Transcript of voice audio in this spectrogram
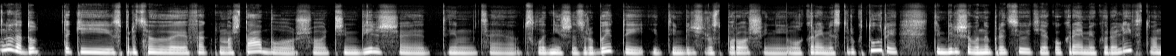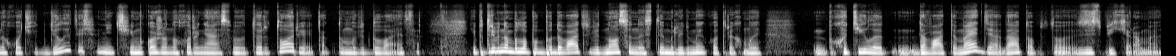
Ну так, тут такий спрацьовує ефект масштабу, що чим більше, тим це складніше зробити, і тим більш розпорошені окремі структури, тим більше вони працюють як окремі королівства, не хочуть ділитися нічим, кожен охороняє свою територію, і так тому відбувається. І потрібно було побудувати відносини з тими людьми, котрих ми. Хотіли давати медіа, да, тобто зі спікерами,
